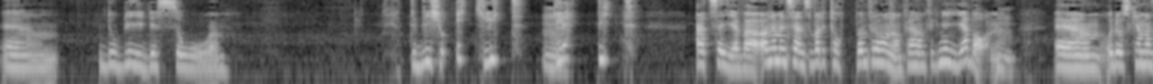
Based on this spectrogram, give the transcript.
Ehm, då blir det så... Det blir så äckligt, glättigt. Att säga bara, ah, nej men sen så var det toppen för honom för han fick nya barn. Ehm, och då så kan man,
